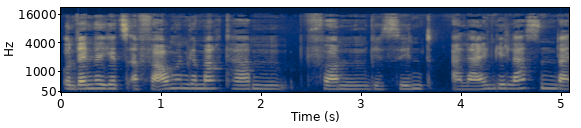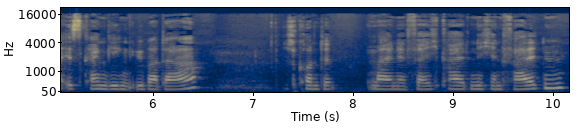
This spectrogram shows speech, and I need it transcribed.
Und wenn wir jetzt Erfahrungen gemacht haben von, wir sind allein gelassen, da ist kein Gegenüber da, ich konnte meine Fähigkeiten nicht entfalten,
